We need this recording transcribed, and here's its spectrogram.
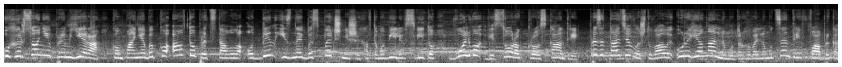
У Херсоні прем'єра. Компанія Бебко Авто представила один із найбезпечніших автомобілів світу – Volvo V40 Cross Country. Презентацію влаштували у регіональному торговельному центрі «Фабрика»,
